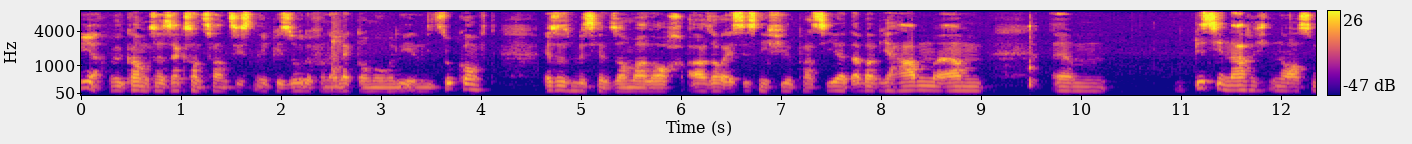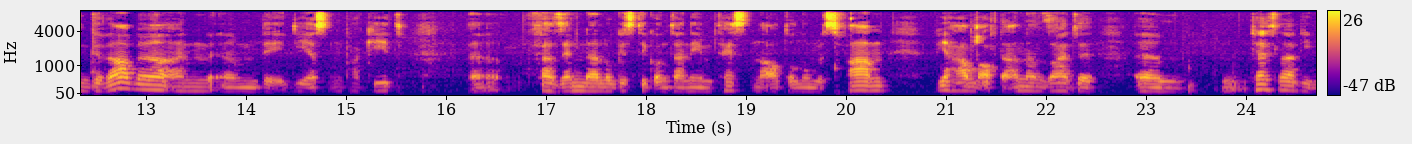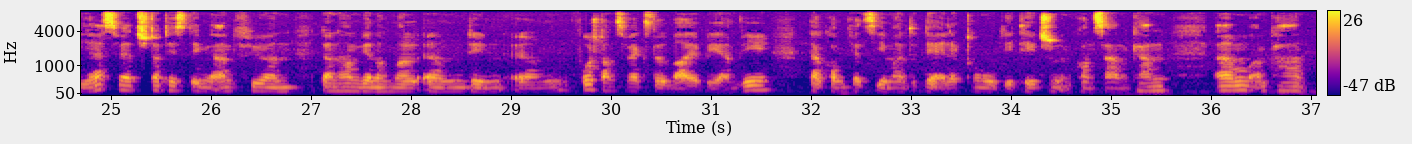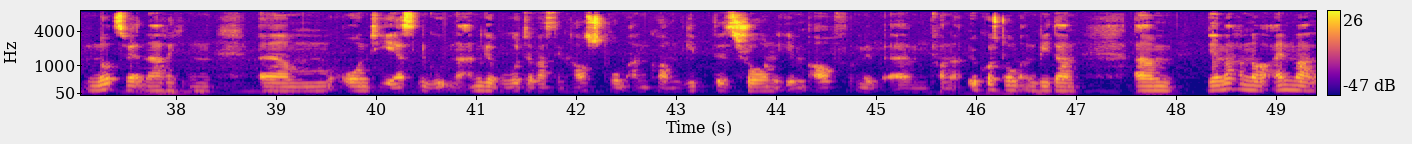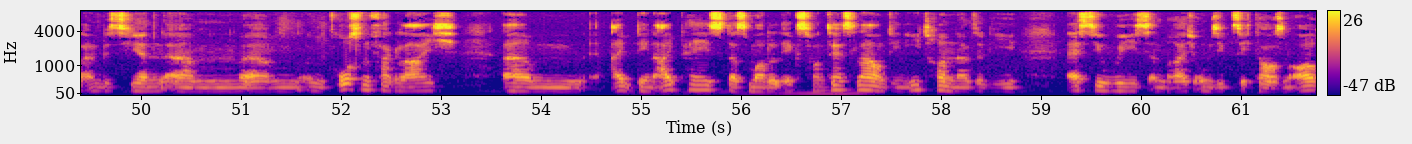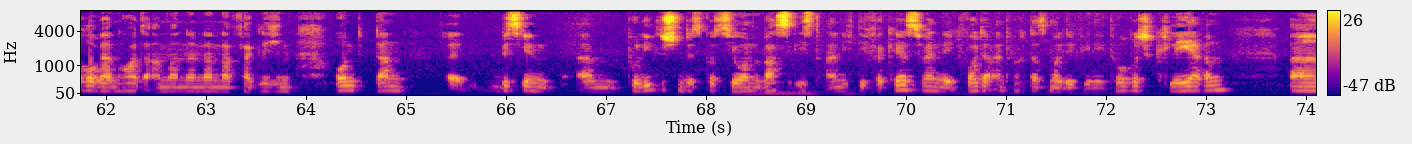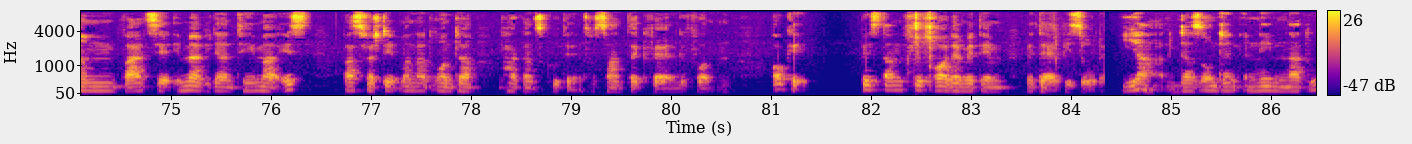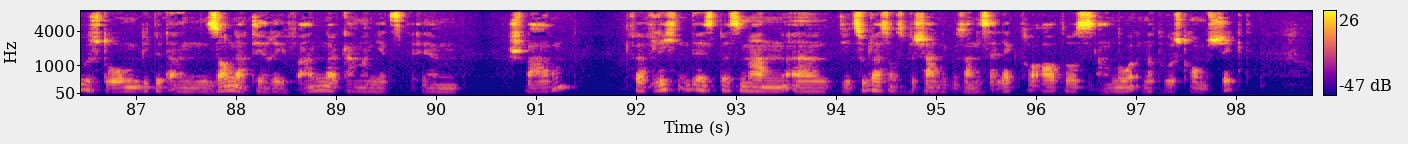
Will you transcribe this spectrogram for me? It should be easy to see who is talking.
Speaker 1: Ja, willkommen zur 26. Episode von Elektromobilität in die Zukunft. Es ist ein bisschen Sommerloch, also es ist nicht viel passiert, aber wir haben ähm, ähm, bisschen Nachrichten aus dem Gewerbe, ein, ähm, der, die ersten Paket äh, Versender, Logistikunternehmen testen autonomes Fahren. Wir haben auf der anderen Seite ähm, Tesla, die die Restwertstatistiken anführen. Dann haben wir nochmal ähm, den ähm, Vorstandswechsel bei BMW. Da kommt jetzt jemand, der Elektromobilität schon im Konzern kann. Ähm, ein paar Nutzwertnachrichten ähm, und die ersten guten Angebote, was den Hausstrom ankommt, gibt es schon eben auch mit, ähm, von Ökostromanbietern. Ähm, wir machen noch einmal ein bisschen ähm, ähm, einen großen Vergleich ähm, den iPace, das Model X von Tesla und den e-tron, also die SUVs im Bereich um 70.000 Euro, werden heute einmal miteinander verglichen und dann äh, bisschen ähm, politischen Diskussionen, was ist eigentlich die Verkehrswende. Ich wollte einfach das mal definitorisch klären, ähm, weil es ja immer wieder ein Thema ist. Was versteht man darunter? Ein paar ganz gute, interessante Quellen gefunden. Okay, bis dann, viel Freude mit, dem, mit der Episode. Ja, das Unternehmen Naturstrom bietet einen Sondertarif an. Da kann man jetzt ähm, sparen. Verpflichtend ist, dass man äh, die Zulassungsbescheinigung seines Elektroautos an Naturstrom schickt.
